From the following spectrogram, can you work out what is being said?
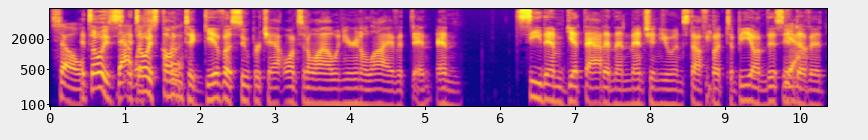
so It's always it's always fun cool. to give a super chat once in a while when you're in a live and and see them get that and then mention you and stuff. But to be on this end Yeah. of it,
